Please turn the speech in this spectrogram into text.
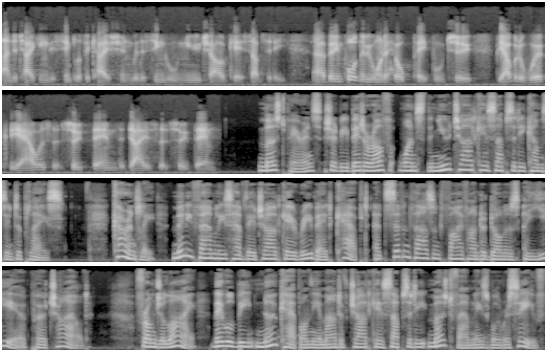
undertaking this simplification with a single new childcare subsidy. Uh, but importantly, we want to help people to be able to work the hours that suit them, the days that suit them. Most parents should be better off once the new childcare subsidy comes into place. Currently, many families have their childcare rebate capped at $7,500 a year per child. From July, there will be no cap on the amount of childcare subsidy most families will receive.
